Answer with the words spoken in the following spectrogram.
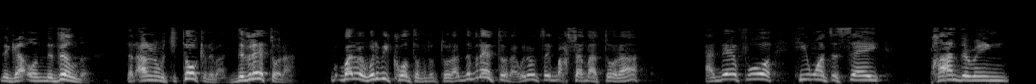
the Gaon Mevilna that I don't know what you're talking about. Divrei Torah. By the way, what do we call Torah? Divrei Torah. We don't say Machshavat Torah. And therefore, he wants to say pondering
